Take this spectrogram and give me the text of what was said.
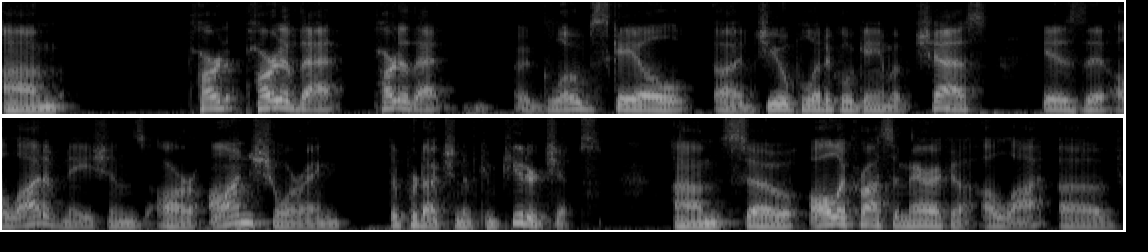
Um, part part of that part of that uh, globe scale uh, geopolitical game of chess is that a lot of nations are onshoring the production of computer chips. Um, so all across America, a lot of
